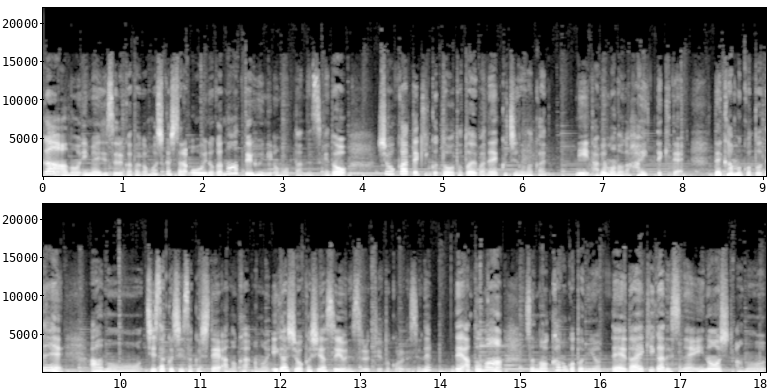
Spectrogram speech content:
があのイメージする方がもしかしたら多いのかなっていうふうに思ったんですけど消化って聞くと例えばね口の中に食べ物が入ってきてで噛むことであの小さく小さくしてあのかあの胃が消化しやすいようにするっていうところですよね。であとはその噛むことによって唾液がですね胃のあの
